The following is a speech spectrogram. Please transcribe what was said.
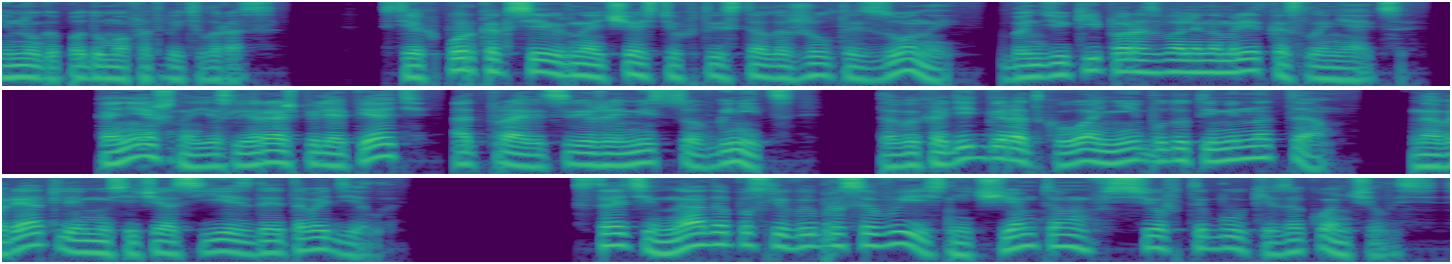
немного подумав, ответил раз. С тех пор, как северная часть Ухты стала желтой зоной, бандюки по развалинам редко слоняются. Конечно, если Рашпиль опять отправит свежее мясцо в Гниц, то выходить городку они будут именно там. Навряд ли ему сейчас есть до этого дела. Кстати, надо после выброса выяснить, чем там все в Тыбуке закончилось.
